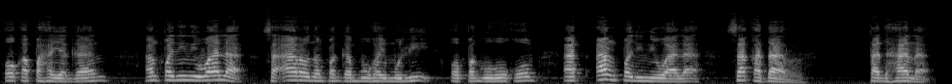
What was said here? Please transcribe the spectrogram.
o kapahayagan, ang paniniwala sa araw ng pagkabuhay muli o paghuhukom at ang paniniwala sa kadar, tadhana.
